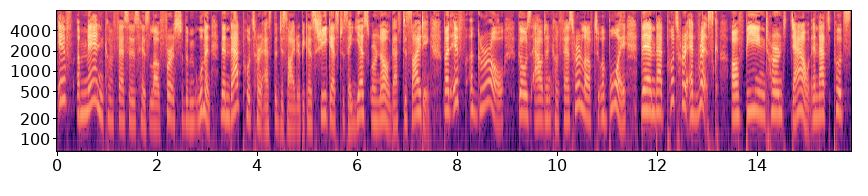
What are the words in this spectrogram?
if a man confesses his love first to the woman, then that puts her as the decider because she gets to say yes or no. That's deciding. But if a girl goes out and confess her love to a boy, then that puts her at risk of being turned down, and that puts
